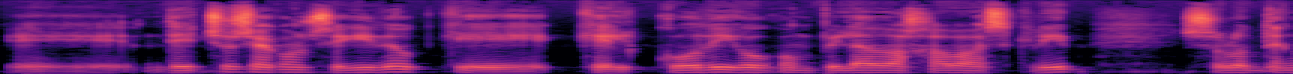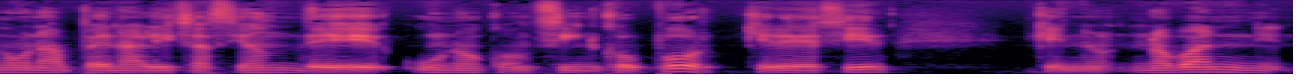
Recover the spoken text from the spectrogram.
Eh, de hecho, se ha conseguido que, el código compilado a JavaScript solo tenga una penalización de 1,5 por. Quiere decir que no, no van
